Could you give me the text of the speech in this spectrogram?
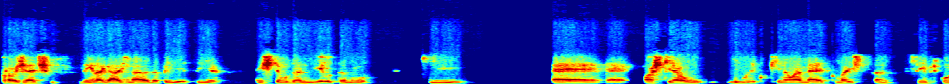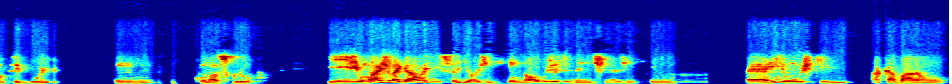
projetos bem legais na área da pediatria. A gente tem o Danilo também, que é, é, acho que é o, único que não é médico, mas tá, sempre contribui com, com o nosso grupo. E o mais legal é isso aí, ó, a gente tem novos residentes, né? A gente tem é, R1s que acabaram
